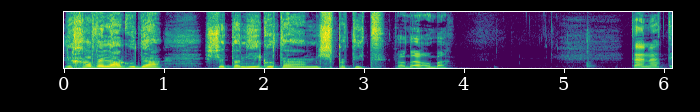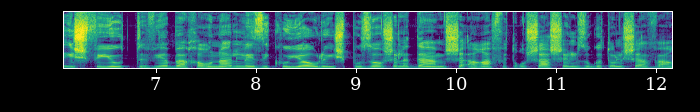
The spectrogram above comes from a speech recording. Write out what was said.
לך ולאגודה, שתנהיג אותה משפטית. תודה רבה. טענת אי שפיות הביאה באחרונה לזיכויו ולאשפוזו של אדם שערף את ראשה של זוגתו לשעבר.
